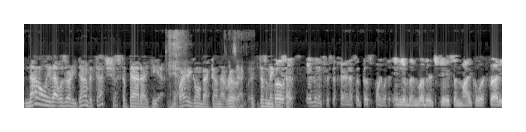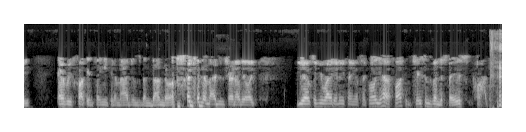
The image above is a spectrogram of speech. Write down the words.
not only that was already done, but that's just a bad idea. Yeah. Why are you going back down that road? Exactly. Like, it doesn't make Well, any sense. in the interest of fairness, at this point with any of them, whether it's Jason, Michael, or Freddy, every fucking thing you can imagine's been done to them. So I can imagine trying to be like, Yeah, it's like you write anything. It's like, well, yeah, fucking Jason's been to space. Fuck.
